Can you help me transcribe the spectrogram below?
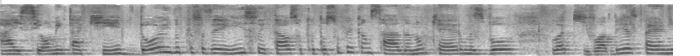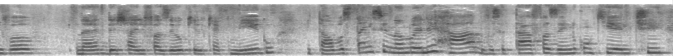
Ah, esse homem tá aqui doido para fazer isso e tal, só que eu tô super cansada, não quero, mas vou, vou aqui, vou abrir as pernas e vou né, deixar ele fazer o que ele quer comigo e tal, você está ensinando ele errado, você está fazendo com que ele te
